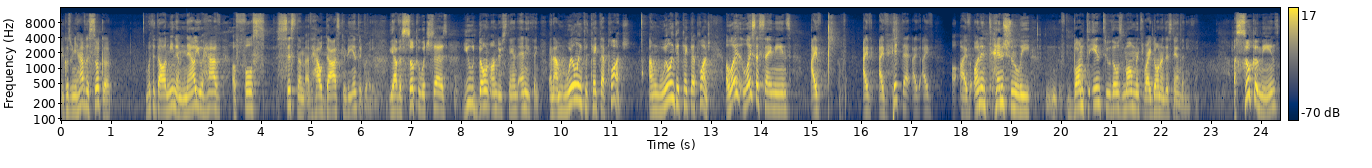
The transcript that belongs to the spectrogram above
Because when you have the sukkah, with the dalaminim, now you have a full system of how das can be integrated. You have a sukkah which says, you don't understand anything, and I'm willing to take that plunge. I'm willing to take that plunge. Eloisa say means I've, I've, I've hit that, I've, I've, I've unintentionally bumped into those moments where I don't understand anything. A sukkah means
